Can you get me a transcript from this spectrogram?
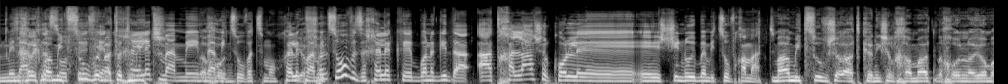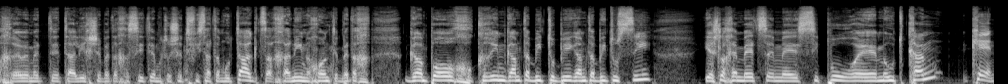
מנת חלק לעשות... מהמיצוב כן, ומהתדמית. חלק מה, נכון. מהמיצוב עצמו, חלק יפה. מהמיצוב, וזה חלק, בוא נגיד, ההתחלה של כל שינוי במיצוב חמת. מה המיצוב של העדכני של חמת נכון להיום, אחרי באמת תהליך שבטח עשיתם אותו של תפיסת המותג, צרכנים, נכון? אתם בטח גם פה חוקרים גם את ה-B2B, גם את ה-B2C. יש לכם בעצם אה, סיפור אה, מעודכן? כן,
